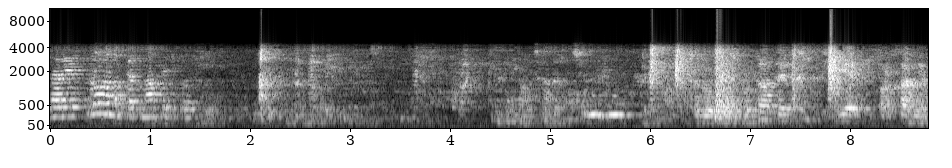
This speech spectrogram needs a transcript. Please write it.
Зареєстровано 15 осіб. Шановні депутати, є прохання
